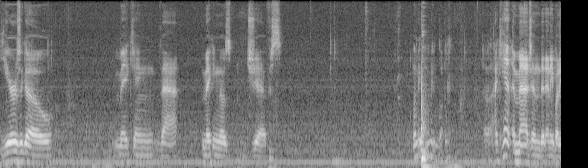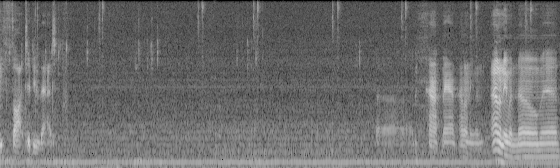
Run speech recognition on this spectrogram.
years ago making that, making those GIFs. Let me, let me look. Uh, I can't imagine that anybody thought to do that. Uh, huh, man, I don't even, I don't even know, man.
